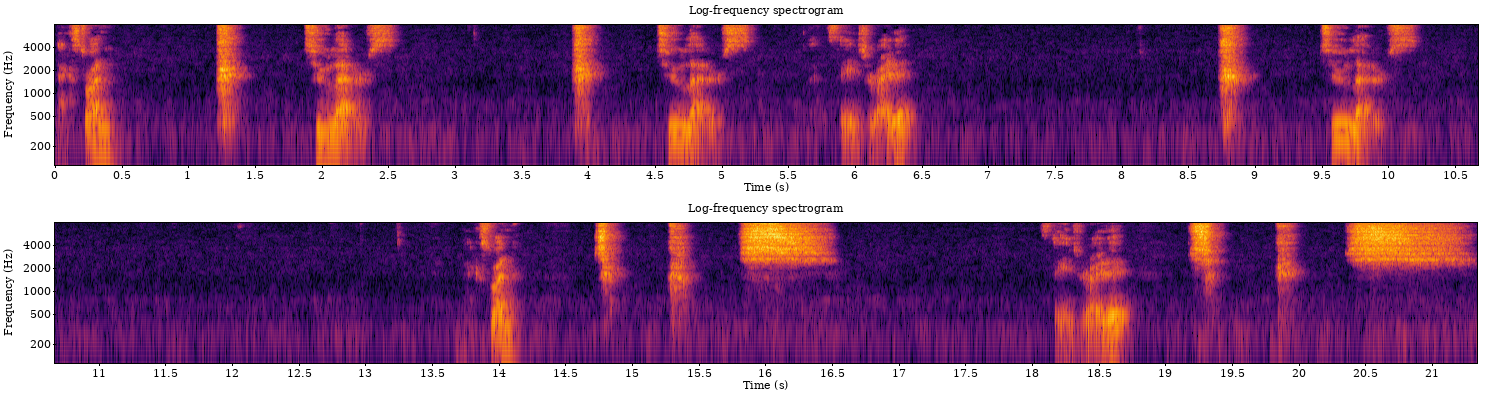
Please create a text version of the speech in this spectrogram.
Next one. Two letters. Two letters. Sage, write it. Two letters. Next one. Shh. Sage, write it. Shh.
